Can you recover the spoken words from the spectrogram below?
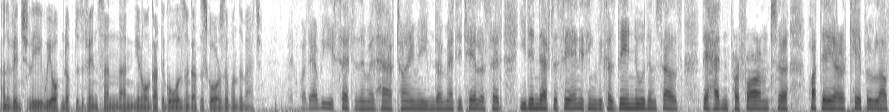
and eventually we opened up the defence and, and, you know, got the goals and got the scores that won the match whatever you said to them at half time, even though Matty Taylor said he didn't have to say anything because they knew themselves they hadn't performed to what they are capable of.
